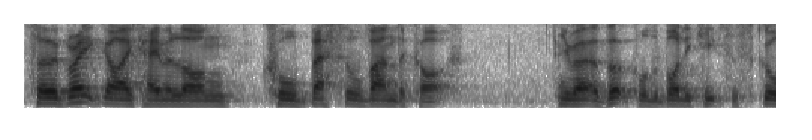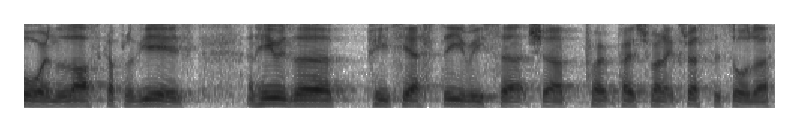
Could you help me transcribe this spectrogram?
So a great guy came along called Bessel van der Kolk. He wrote a book called The Body Keeps the Score in the last couple of years, and he was a PTSD researcher, post-traumatic stress disorder,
